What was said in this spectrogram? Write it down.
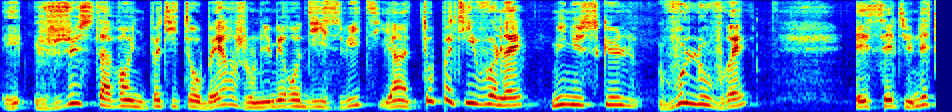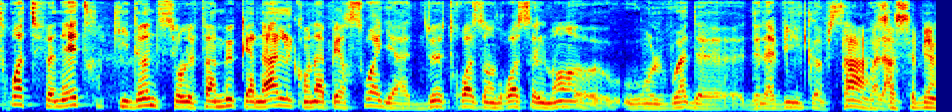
Et juste avant une petite auberge, au numéro 18, il y a un tout petit volet minuscule. Vous l'ouvrez Et c'est une étroite fenêtre qui donne sur le fameux canal qu'on aperçoit. Il y a deux, trois endroits seulement euh, où on le voit de, de la ville comme ça. Ah, voilà. ça c'est bien.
